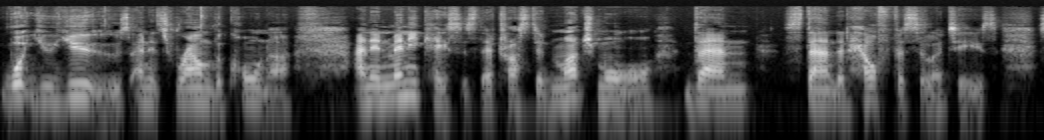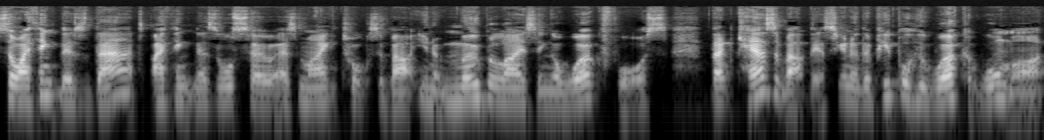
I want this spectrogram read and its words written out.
what you use, and it's round the corner. And in many cases, they're trusted much more than standard health facilities. So I think there's that. I think there's also, as Mike talks about, you know, mobilizing a workforce that cares about this. You know, the people who work at Walmart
